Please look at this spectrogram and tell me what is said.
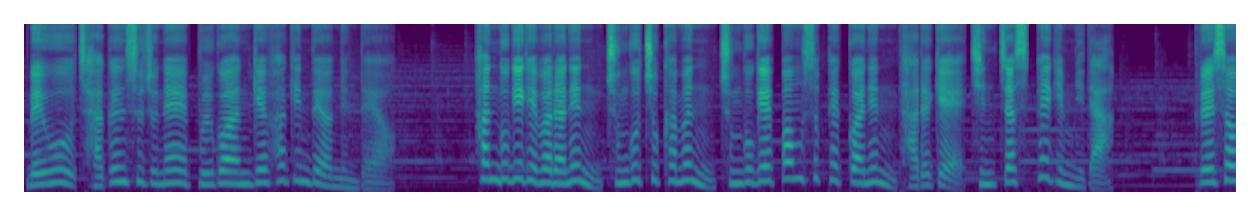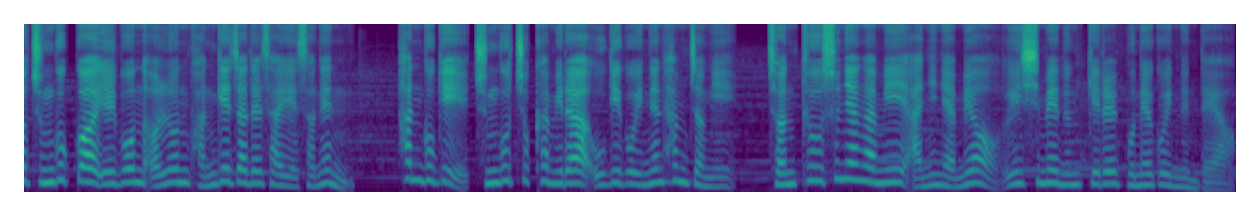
매우 작은 수준에 불과한 게 확인되었는데요. 한국이 개발하는 중구축함은 중국의 뻥 스펙과는 다르게 진짜 스펙입니다. 그래서 중국과 일본 언론 관계자들 사이에서는 한국이 중구축함이라 우기고 있는 함정이 전투 순양함이 아니냐며 의심의 눈길을 보내고 있는데요.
